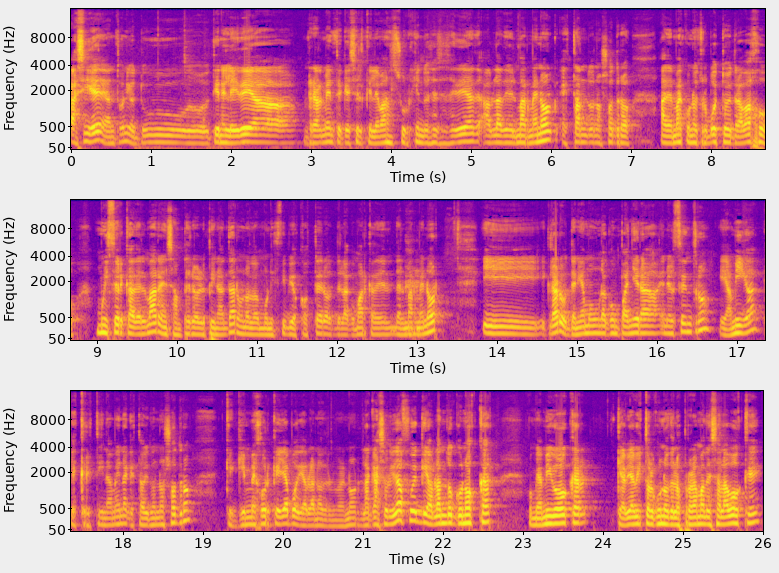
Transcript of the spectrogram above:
Así es, Antonio, tú tienes la idea realmente que es el que le van surgiendo esas ideas, habla del Mar Menor, estando nosotros además con nuestro puesto de trabajo muy cerca del mar, en San Pedro del Pinatar, uno de los municipios costeros de la comarca del, Mar Menor. Y, claro, teníamos una compañera en el centro y amiga, que es Cristina Mena, que está hoy con nosotros, que quién mejor que ella podía hablarnos del Mar Menor. La casualidad fue que hablando con Oscar, con mi amigo Oscar, que había visto algunos de los programas de Salabosque,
